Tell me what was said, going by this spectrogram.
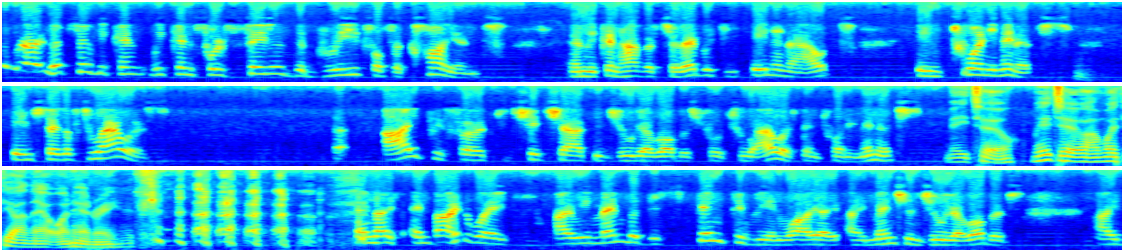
uh, let's say we can we can fulfill the brief of a client, and we can have a celebrity in and out in 20 minutes instead of two hours. Uh, I prefer to chit chat with Julia Roberts for two hours than 20 minutes. Me too. Me too. I'm with you on that one, Henry. And I and by the way, I remember distinctively, and why I, I mentioned Julia Roberts. I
